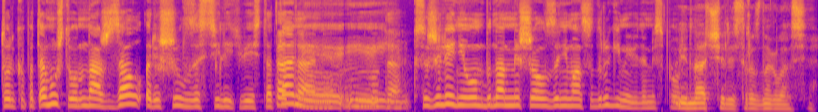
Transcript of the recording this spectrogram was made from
только потому, что он, наш зал решил застелить весь татами, Татами, и, ну да. к сожалению, он бы нам мешал заниматься другими видами спорта. И начались разногласия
